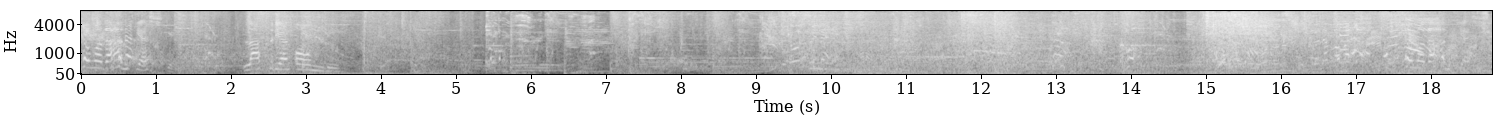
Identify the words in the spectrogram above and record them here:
평화가 함께하시길. 라스리안 온비. 평화가 함께하시길.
